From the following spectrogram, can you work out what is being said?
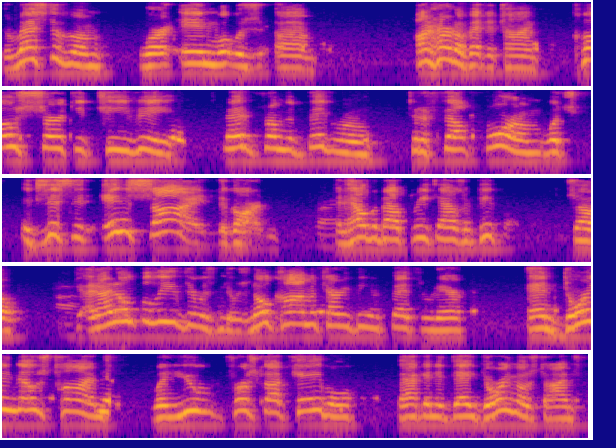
The rest of them were in what was uh, unheard of at the time closed circuit TV fed from the big room to the Felt Forum, which existed inside the garden Right. and held about 3,000 people. So, and I don't believe there was there was no commentary being fed through there. And during those times, when you first got cable back in the day, during those times,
